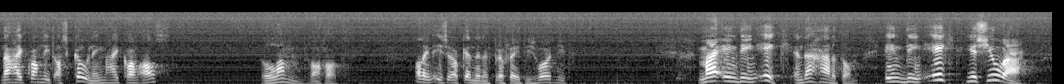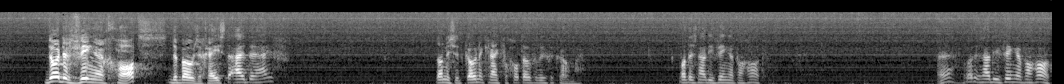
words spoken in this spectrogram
Nou, hij kwam niet als koning, maar hij kwam als lam van God. Alleen Israël kende het profetisch woord niet. Maar indien ik, en daar gaat het om. Indien ik, Yeshua, door de vinger Gods de boze geesten uitdrijf dan is het koninkrijk van God over u gekomen. Wat is nou die vinger van God? Wat is nou die vinger van God?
